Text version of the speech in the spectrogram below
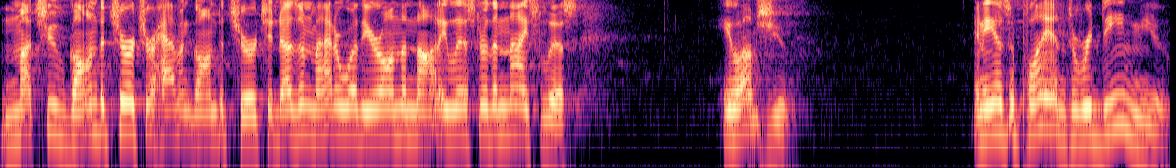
much you've gone to church or haven't gone to church. It doesn't matter whether you're on the naughty list or the nice list. He loves you. And He has a plan to redeem you.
